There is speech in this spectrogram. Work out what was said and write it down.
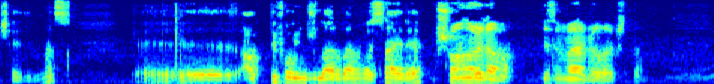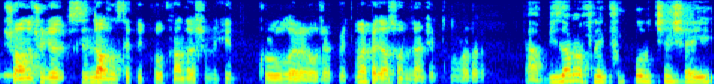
şey edilmez. E, aktif oyunculardan vesaire Şu an öyle ama. izin vermiyorlar işte. Şu anda çünkü sizin de aldığınız teknik kurul kanalda şimdiki kurulu da olacak büyük ihtimal. Federasyon düzenleyecek turnuvaları. Ya biz ama flag futbol için şey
